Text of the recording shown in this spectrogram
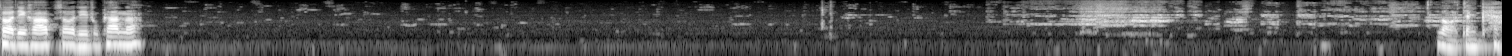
สวัสดีครับ สวัสดีทุกท่านนะ หล่อจังค่ะ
